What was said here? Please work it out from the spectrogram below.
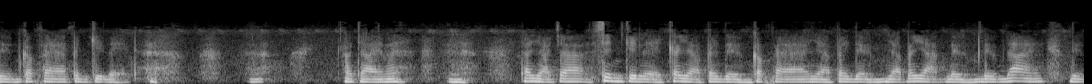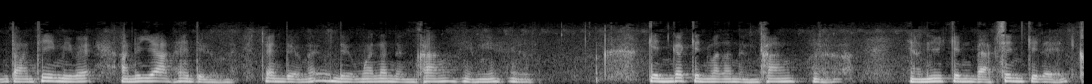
ดื่มกาแฟเป็นกิเลสเข้าใจไหม ถ้าอยากจะสิ้นกิเลสก็อย่าไปดื่มกาแฟ อย่าไปดื่ม อย่าไปอยากดื่ม ดื่มได้ ดื่มตอนที่มีเวอนุญาตให้ดื่ม เช่นดื่มดื่มวันละหนึ่งครั้งอย่างนี้ กินก็กินวันละหนึ่งครั้งอย่างนี้กินแบบสิ้นกิเลส ค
